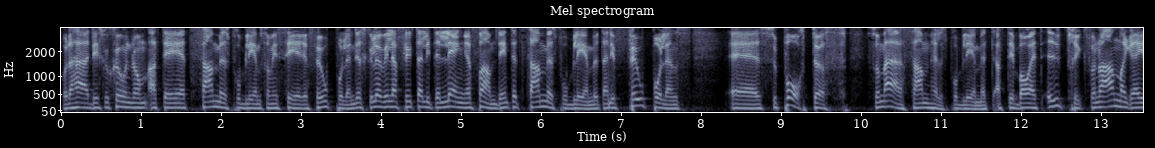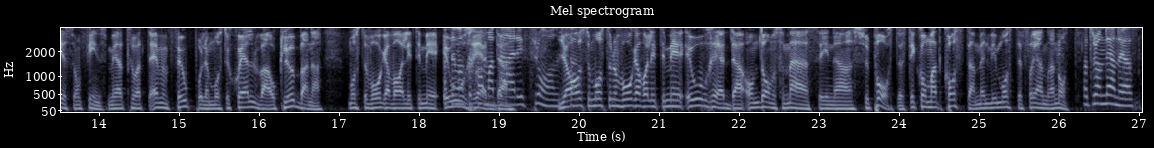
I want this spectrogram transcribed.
Och det här diskussionen om att det är ett samhällsproblem som vi ser i fotbollen, det skulle jag vilja flytta lite längre fram. Det är inte ett samhällsproblem utan det är fotbollens eh, supporters som är samhällsproblemet. Att det bara är ett uttryck för några andra grejer som finns. Men jag tror att även fotbollen måste själva och klubbarna måste våga vara lite mer det orädda. måste komma därifrån, Ja, att- så måste de våga vara lite mer orädda om de som är sina supporters. Det kommer att kosta men vi måste förändra något. Vad tror du om det Andreas?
